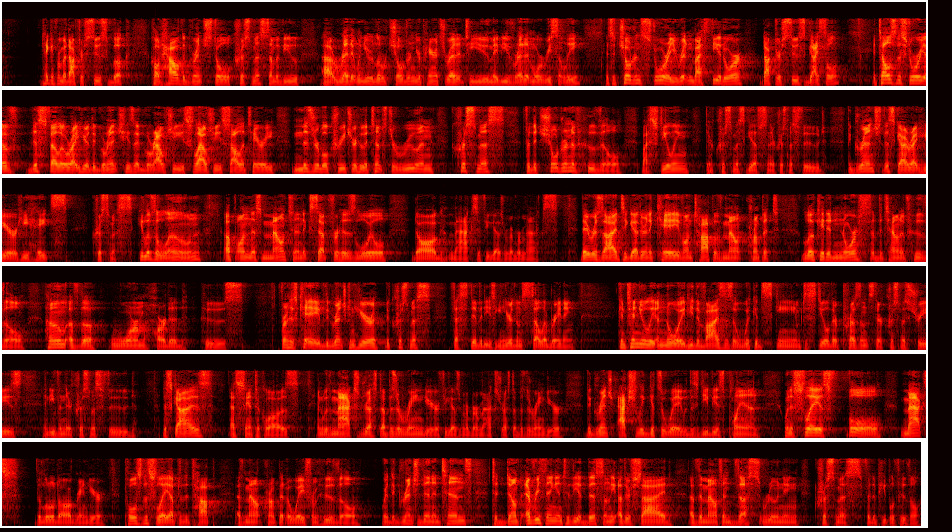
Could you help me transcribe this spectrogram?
Taken from a Dr. Seuss book called How the Grinch Stole Christmas. Some of you uh, read it when you were little children. Your parents read it to you. Maybe you've read it more recently. It's a children's story written by Theodore Dr. Seuss Geisel. It tells the story of this fellow right here, the Grinch. He's a grouchy, slouchy, solitary, miserable creature who attempts to ruin Christmas for the children of Whoville by stealing their Christmas gifts and their Christmas food. The Grinch, this guy right here, he hates Christmas. He lives alone up on this mountain except for his loyal dog, Max, if you guys remember Max. They reside together in a cave on top of Mount Crumpet, located north of the town of Whoville, home of the warm hearted Whos. From his cave, the Grinch can hear the Christmas festivities, he can hear them celebrating. Continually annoyed, he devises a wicked scheme to steal their presents, their Christmas trees, and even their Christmas food. Disguised as Santa Claus, and with Max dressed up as a reindeer, if you guys remember Max dressed up as a reindeer, the Grinch actually gets away with this devious plan. When his sleigh is full, Max, the little dog reindeer, pulls the sleigh up to the top of Mount Crumpet away from Whoville, where the Grinch then intends to dump everything into the abyss on the other side of the mountain, thus ruining Christmas for the people of Whoville.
